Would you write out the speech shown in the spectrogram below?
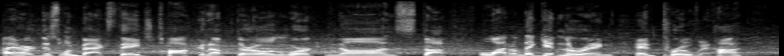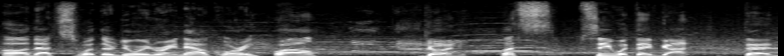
I heard this one backstage talking up their own work non-stop. Well, why don't they get in the ring and prove it, huh? Uh, that's what they're doing right now, Corey. Well, good. Let's see what they've got then.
